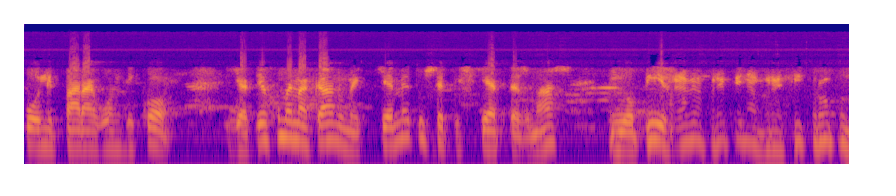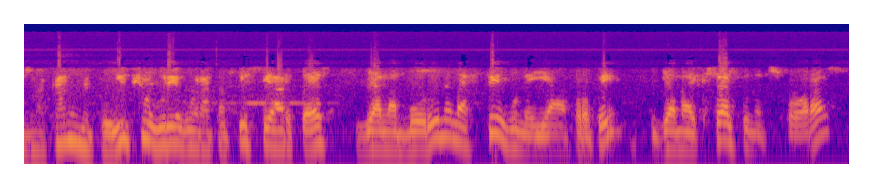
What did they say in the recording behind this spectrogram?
πολυπαραγοντικό. Γιατί έχουμε να κάνουμε και με τους επισκέπτες μας, οι οποίοι βέβαια πρέπει να βρεθεί τρόπος να κάνουμε πολύ πιο γρήγορα τα PCR test για να μπορούν να φύγουν οι άνθρωποι, για να εξέλθουν της χώρας.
